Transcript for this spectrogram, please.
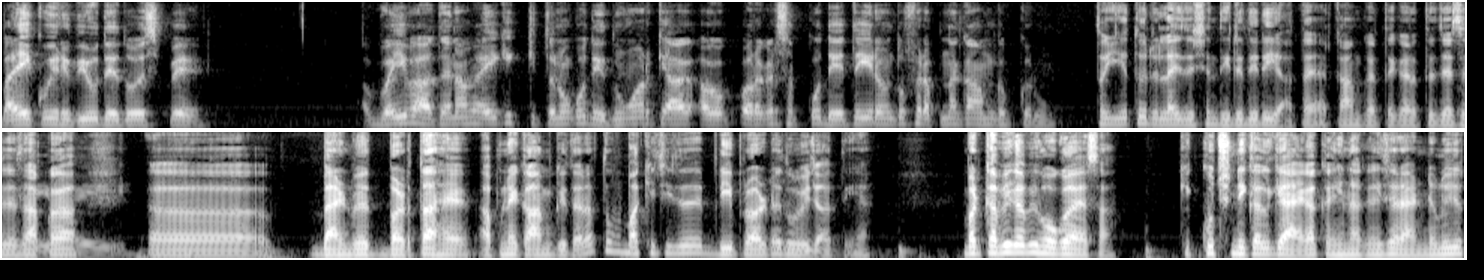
भाई कोई रिव्यू दे दो इस पे। अब वही बात है ना भाई कि कितनों को दे दूँ और क्या और अगर सबको देते ही रहूँ तो फिर अपना काम कब करूँ? तो ये तो रियलाइजेशन धीरे धीरे आता है यार काम करते करते जैसे जैसे आपका। बैंडविड्थ बढ़ता है अपने काम की तरफ़ तो बाकी चीज़ें डिप्रायोरिटाइज हो ही जाती हैं। बट कभी कभी होगा ऐसा कि कुछ निकल के आएगा कहीं ना कहीं से रैंडमली जो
